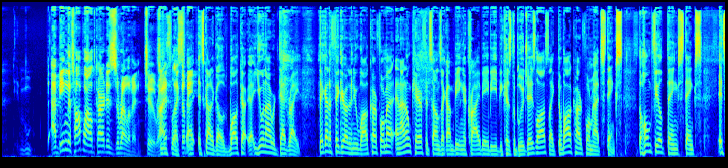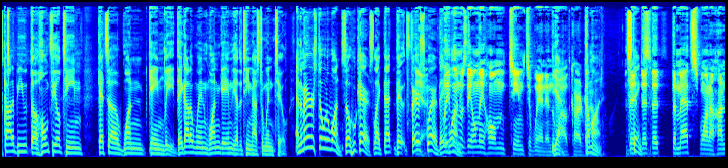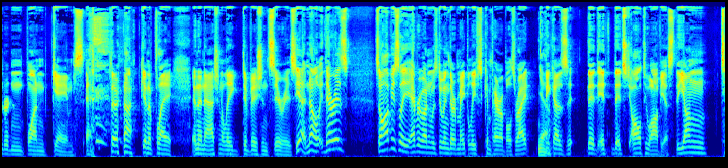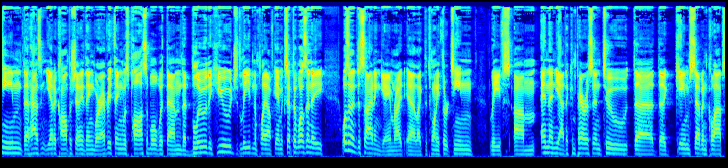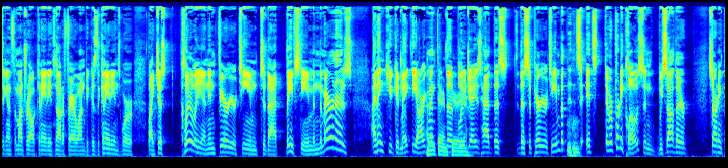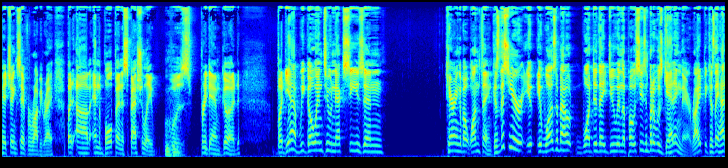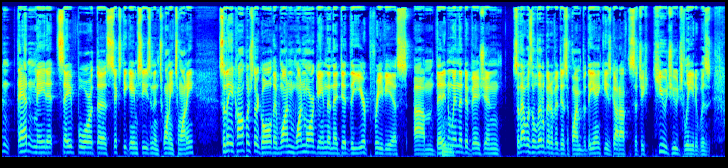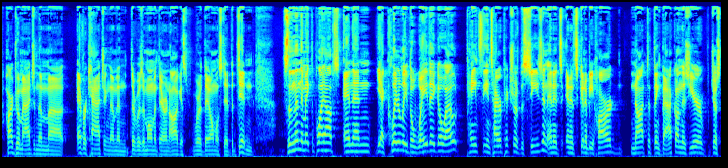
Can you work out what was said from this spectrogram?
uh, being the top wild card is irrelevant too, right? Useless. Like be- it's got to go. Wild card. Uh, you and I were dead right. They got to figure out a new wild card format, and I don't care if it sounds like I'm being a crybaby because the Blue Jays lost. Like the wild card format stinks. The home field thing stinks. It's got to be the home field team gets a one game lead. They got to win one game. The other team has to win two. And the Mariners still would have won. So who cares? Like that, they, fair yeah. square. They Cleveland won. was the only home team to win in the yeah. wild card. Come on, stinks. The, the, the, the Mets won 101 games, and they're not going to play in the National League Division Series. Yeah, no, there is. So obviously, everyone was doing their Maple Leafs comparables, right? Yeah. Because it, it, it's all too obvious. The young team that hasn't yet accomplished anything, where everything was possible with them, that blew the huge lead in the playoff game, except it wasn't a wasn't a deciding game, right? Yeah, like the 2013 Leafs. Um, and then yeah, the comparison to the the Game Seven collapse against the Montreal Canadiens not a fair one because the Canadiens were like just clearly an inferior team to that Leafs team, and the Mariners. I think you could make the argument that the. Blue Jays had this the superior team, but mm-hmm. it's it's they were pretty close, and we saw their starting pitching, save for Robbie Ray, but um, and the bullpen especially mm-hmm. was pretty damn good. But yeah, we go into next season caring about one thing because this year it, it, was about what do they do in the postseason, but it was getting there, right? Because they hadn't they hadn't made it, save for the 60 game season in 2020. So they accomplished their goal. They won one more game than they did the year previous. Um, they didn't win the division. So that was a little bit of a disappointment, but the Yankees got off to such a huge, huge lead. It was hard to imagine them uh, ever catching them, and there was a moment there in August where they almost did, but didn't. So then they make the playoffs, and then yeah, clearly the way they go out paints the entire picture of the season, and it's and it's going to be hard not to think back on this year just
